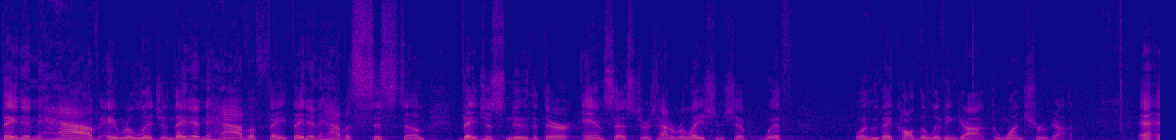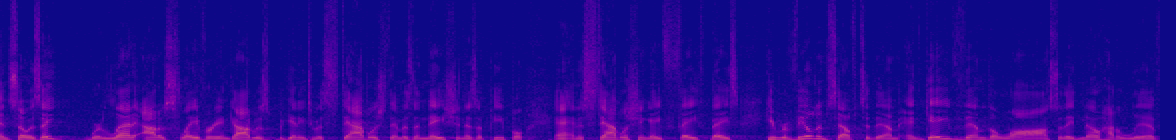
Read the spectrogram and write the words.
they didn't have a religion, they didn't have a faith, they didn't have a system. They just knew that their ancestors had a relationship with well, who they called the living God, the one true God. And, and so, as they were led out of slavery and God was beginning to establish them as a nation, as a people, and, establishing a faith base, He revealed Himself to them and gave them the law so they'd know how to live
